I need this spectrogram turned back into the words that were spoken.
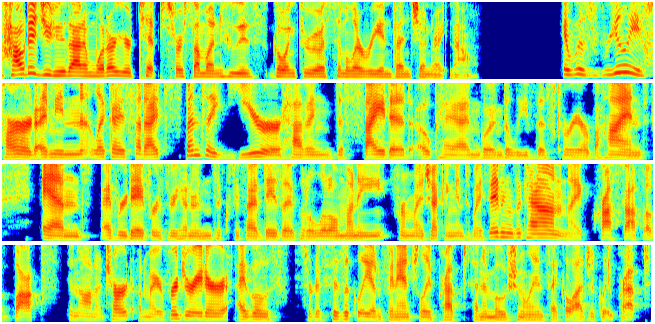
How did you do that? And what are your tips for someone who is going through a similar reinvention right now? It was really hard. I mean, like I said, I spent a year having decided, okay, I'm going to leave this career behind. And every day for 365 days, I put a little money from my checking into my savings account and I crossed off a box and on a chart on my refrigerator. I both sort of physically and financially prepped and emotionally and psychologically prepped.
